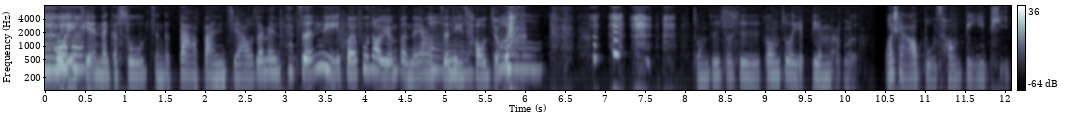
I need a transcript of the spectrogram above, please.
过一天那个书整个大搬家，我在那边整理，恢复到原本的样子，嗯、整理超久了。嗯 总之就是工作也变忙了。我想要补充第一题，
